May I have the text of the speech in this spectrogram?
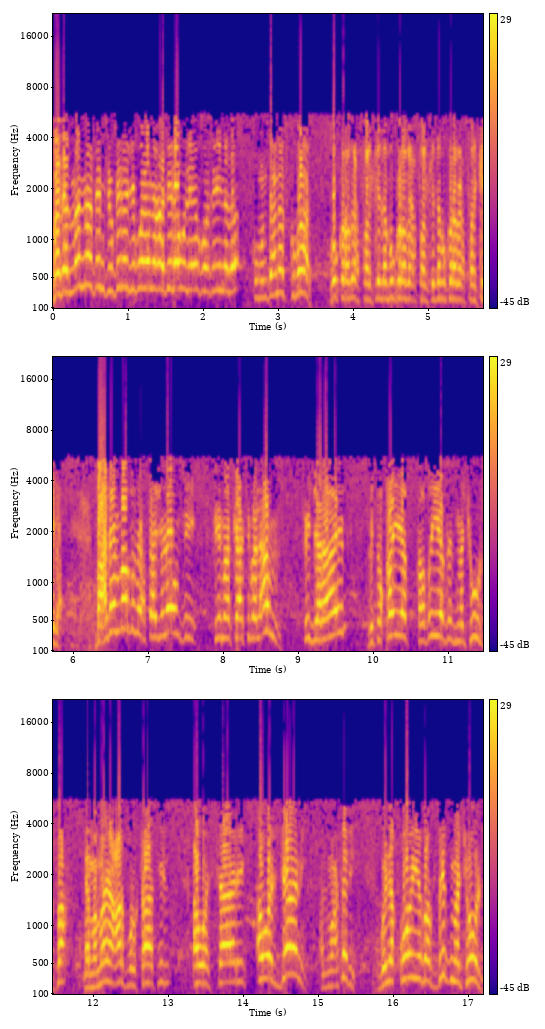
بدل ما الناس يمشوا كده يجيبوا لنا هذه الأولى يقعدوا هنا ده كومندانات كبار. بكرة بيحصل كده بكرة بيحصل كده بكرة بيحصل كده. بعدين برضه بيحتاجوا لهم في في مكاتب الأمن في جرائم بتقيد قضية ضد مجهول صح؟ لما ما يعرفوا القاتل أو السارق أو الجاني المعتدي. يقول لك قيدت ضد مجهول.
